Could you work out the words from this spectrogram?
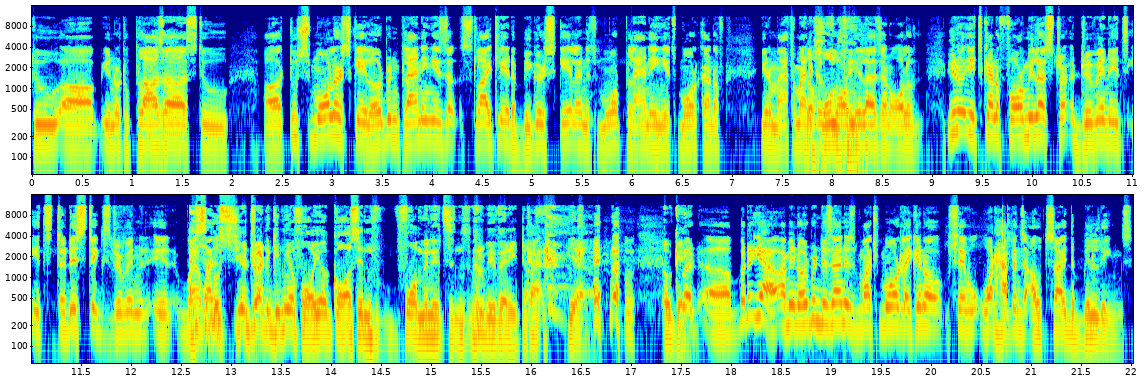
to uh, you know to plazas to uh, to smaller scale. Urban planning is a, slightly at a bigger scale, and it's more planning. It's more kind of you know mathematical whole thing. formulas and all of you know. It's kind of formula str- driven. It's it's statistics driven. It, I well- suppose you're trying to give me a four-year course in four minutes and it's going to be very tough. Yeah. Okay. But uh, but yeah, I mean, urban design is much more like you know, say what happens outside the buildings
